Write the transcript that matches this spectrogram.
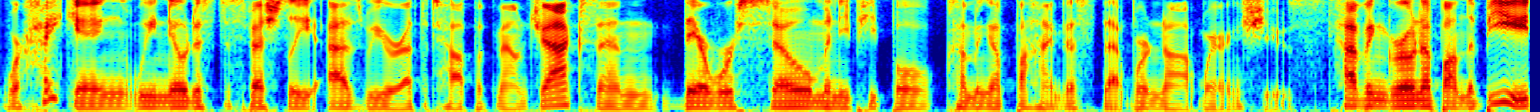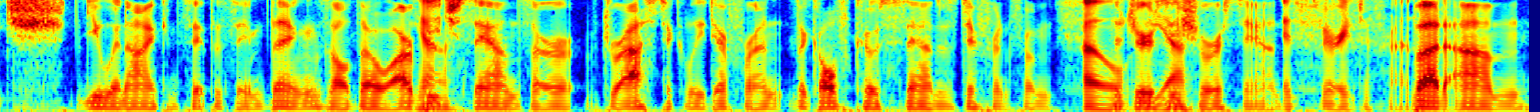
were hiking, we noticed, especially as we were at the top of Mount Jackson, there were so many people coming up behind us that were not wearing shoes. Having grown up on the beach, you and I can say the same things, although our Yeah. beach sands are drastically different. The Gulf Coast sand is different from Oh, the Jersey yes. Shore sand. It's very different. But um,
